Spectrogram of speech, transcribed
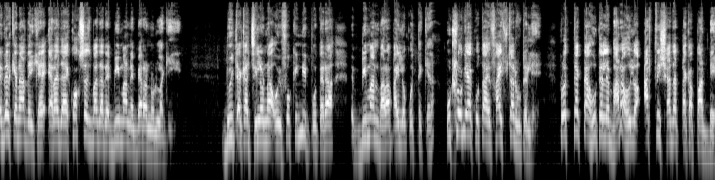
এদেরকে না দেখে এরা যায় কক্সেস বাজারে বিমানে বেড়ানোর লাগি। দুই টাকা ছিল না ওই ফকিন্নির নির্পুতেরা বিমান ভাড়া পাইলো কোথেকে উঠল গিয়া কোথায়? ফাইভ স্টার হোটেলে প্রত্যেকটা হোটেলে ভাড়া হইল আটত্রিশ হাজার টাকা পার ডে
